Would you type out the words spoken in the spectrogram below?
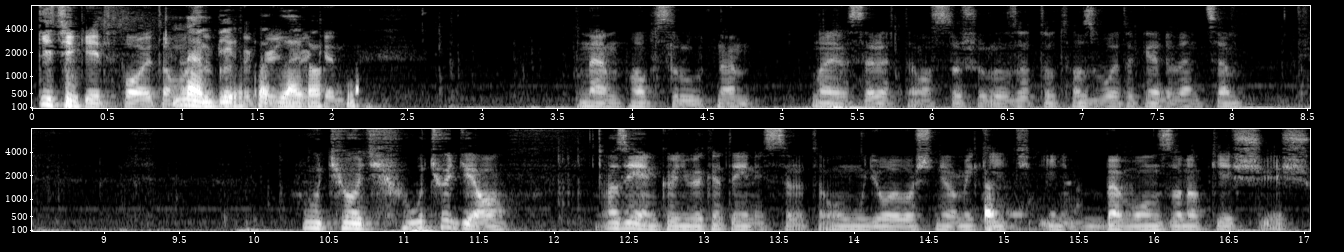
kicsikét folytam Nem azokat a könyveket. lerakni. Nem, abszolút nem. Nagyon szerettem azt a sorozatot, az volt a kedvencem. Úgyhogy, úgyhogy ja, az ilyen könyveket én is szeretem amúgy olvasni, amik így, így bevonzanak, és, és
